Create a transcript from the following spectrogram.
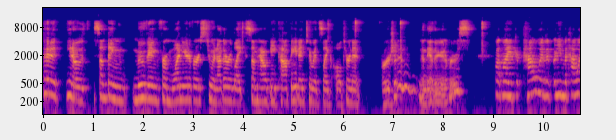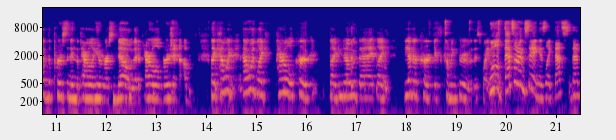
it- uh, couldn't, you know, something moving from one universe to another, like, somehow be copied into its, like, alternate version in the other universe? but like, how would I mean? But how would the person in the parallel universe know that a parallel version of like how would how would like parallel Kirk like know that like the other Kirk is coming through this way? Well, that's what I'm saying. Is like that's that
